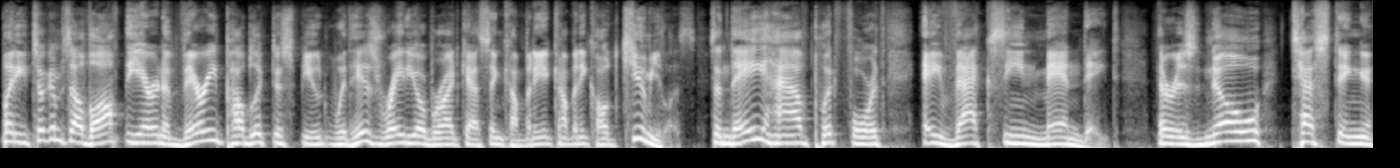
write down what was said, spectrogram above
but he took himself off the air in a very public dispute with his radio broadcasting company, a company called Cumulus. And they have put forth a vaccine mandate. There is no testing uh,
